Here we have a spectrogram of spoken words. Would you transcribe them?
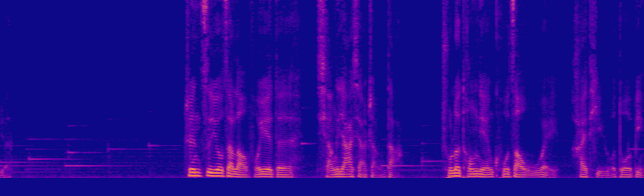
愿。朕自幼在老佛爷的强压下长大。除了童年枯燥无味，还体弱多病，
